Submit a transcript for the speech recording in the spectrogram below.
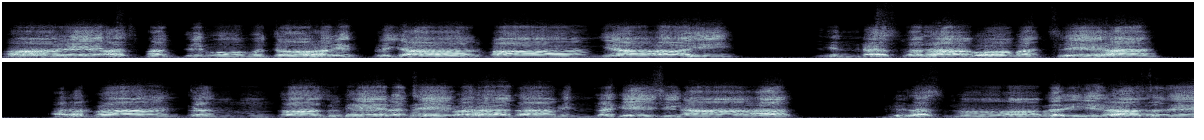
मारे अस्मद्विमुचो हरिप्रियार्वाङ्याहि इन्द्रस्वधा वो मत्स्रेह अर्वाञ्चम् त्वा सुखे रथे वहतामिन्द्रकेशिनाः। घृतस्नो बर्हिरासदे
